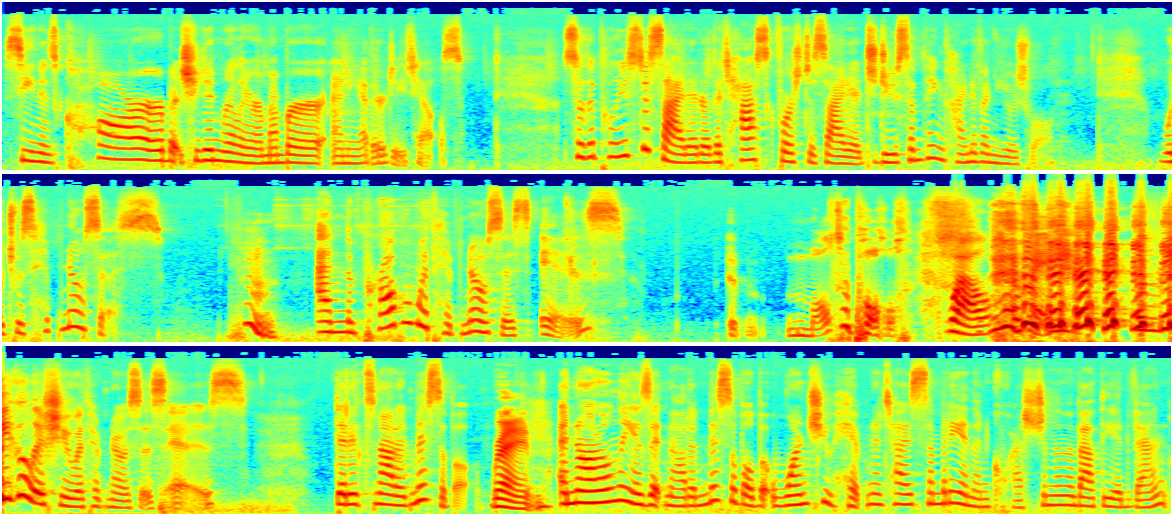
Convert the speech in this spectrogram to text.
seen his car, but she didn't really remember any other details. So the police decided, or the task force decided, to do something kind of unusual, which was hypnosis. hmm And the problem with hypnosis is multiple well, okay. the legal issue with hypnosis is that it's not admissible. right And not only is it not admissible, but once you hypnotize somebody and then question them about the event,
